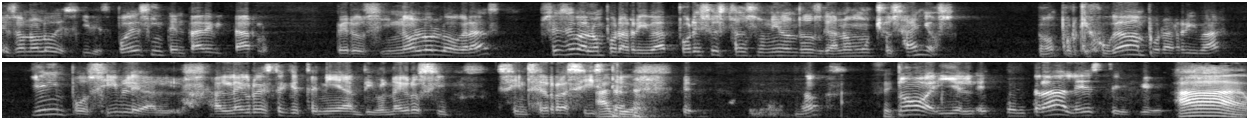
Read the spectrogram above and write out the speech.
eso no lo decides. Puedes intentar evitarlo, pero si no lo logras, pues ese balón por arriba, por eso Estados Unidos nos ganó muchos años, ¿no? Porque jugaban por arriba y era imposible al, al negro este que tenían, digo, negro sin, sin ser racista, ¿no? No, y el, central este. Que, ah.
